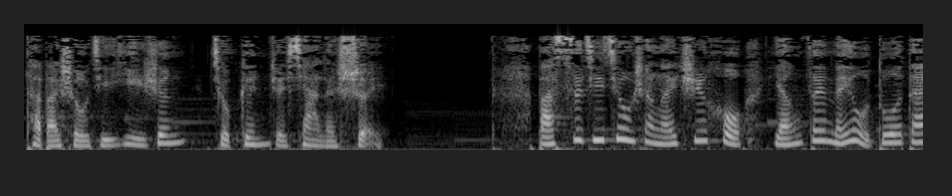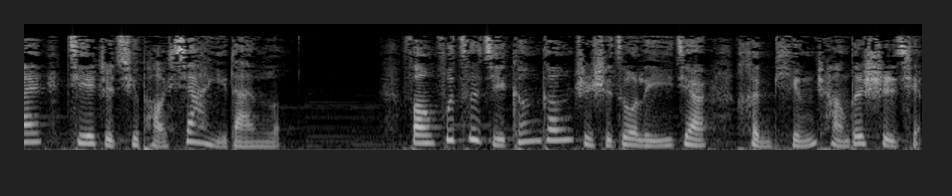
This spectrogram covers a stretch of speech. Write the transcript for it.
他把手机一扔，就跟着下了水。把司机救上来之后，杨飞没有多待，接着去跑下一单了，仿佛自己刚刚只是做了一件很平常的事情。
